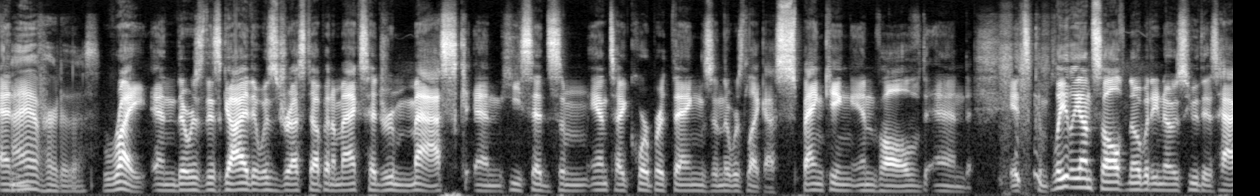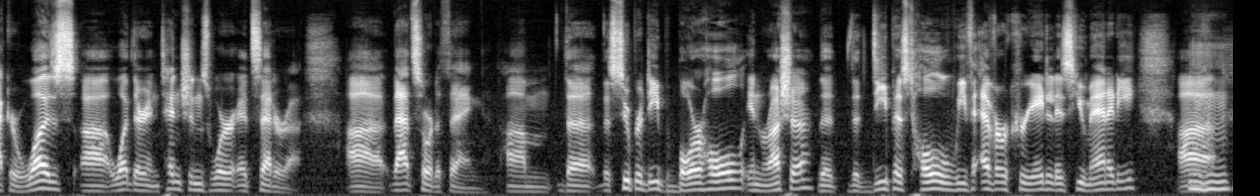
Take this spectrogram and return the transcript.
and I have heard of this. Right. And there was this guy that was dressed up in a Max Headroom mask and he said some anti corporate things and there was like a spanking involved and it's completely unsolved. Nobody knows who this hacker was, uh, what their intentions were, etc. Uh, that sort of thing. um, the the super deep borehole in Russia, the the deepest hole we've ever created as humanity, uh, Mhm.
